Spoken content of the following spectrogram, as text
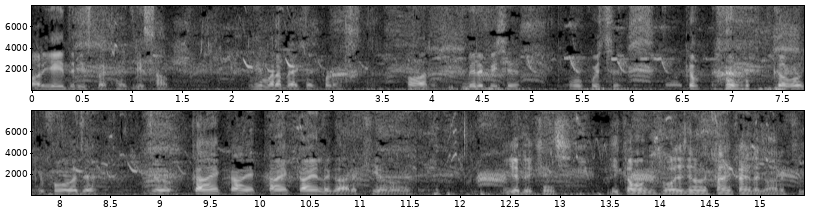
और ये इदरीस बैठा है इदरीस साहब। ये हमारा बैक साइड पड़ा। और मेरे पीछे वो कुछ कब कबों की फौज है, जो काएँ काएँ काएँ काएँ लगा रखी है उन्होंने। ये देखें जी, ये कबों की फौज है जिन्होंने काएँ काएँ लगा रखी।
